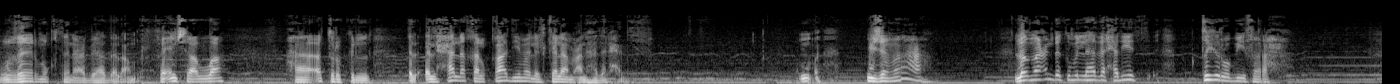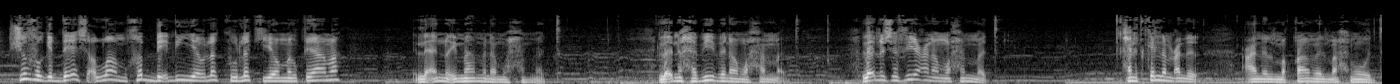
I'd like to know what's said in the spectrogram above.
غير مقتنع بهذا الأمر. فإن شاء الله حأترك الحلقة القادمة للكلام عن هذا الحديث. يا جماعة لو ما عندكم إلا هذا الحديث طيروا بي فرح. شوفوا قديش الله مخبئ لي ولك ولك يوم القيامة لأنه إمامنا محمد لأنه حبيبنا محمد لأنه شفيعنا محمد. حنتكلم عن عن المقام المحمود.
